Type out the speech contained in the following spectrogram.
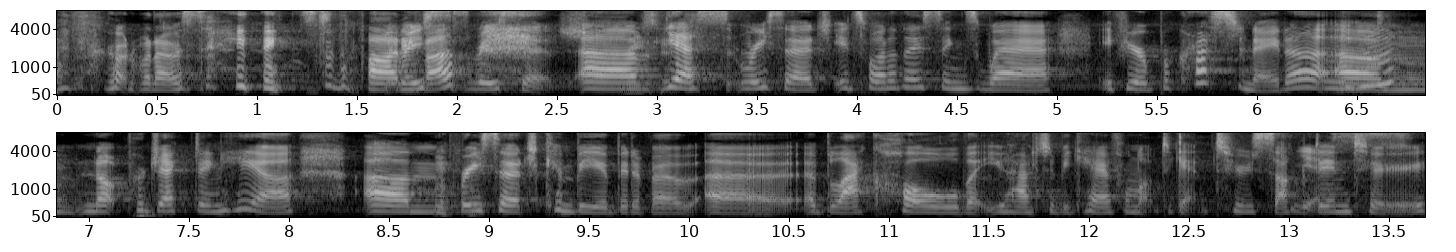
I forgot what I was saying next to the party Res- bus. research. Um, Research. Yes, research. It's one of those things where if you're a procrastinator, um, not projecting here, um, research can be a bit of a, a, a black hole that you have to be careful not to get too sucked Yes. into.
